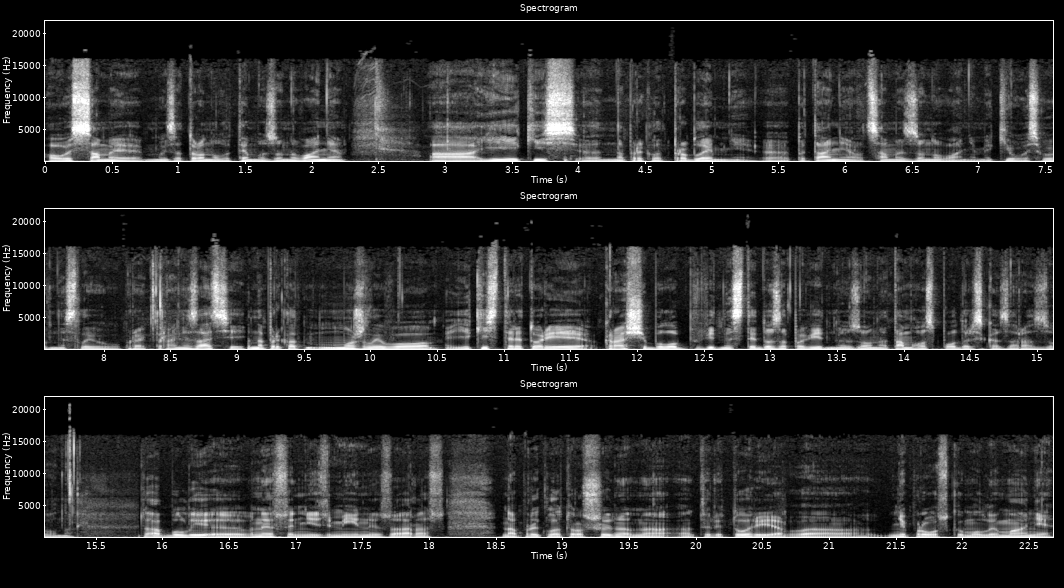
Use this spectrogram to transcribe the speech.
А ось саме ми затронули тему зонування. А є якісь, е, наприклад, проблемні е, питання, от саме з зонуванням, які ось ви внесли у проект організації. Наприклад, можливо, якісь території краще було б віднести до заповідної зони, там господарська зараз зона. Та були е, внесені зміни зараз. Наприклад, розширена територія в е, Дніпровському лимані,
